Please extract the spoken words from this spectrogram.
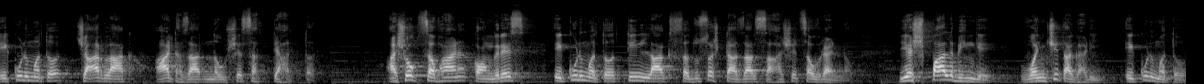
एकूण मतं चार लाख आठ हजार नऊशे सत्याहत्तर. अशोक चव्हाण काँग्रेस एकूण मतं तीन लाख सदुसष्ट हजार सहाशे चौऱ्याण्णव. यशपाल भिंगे वंचित आघाडी एकूण मतं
